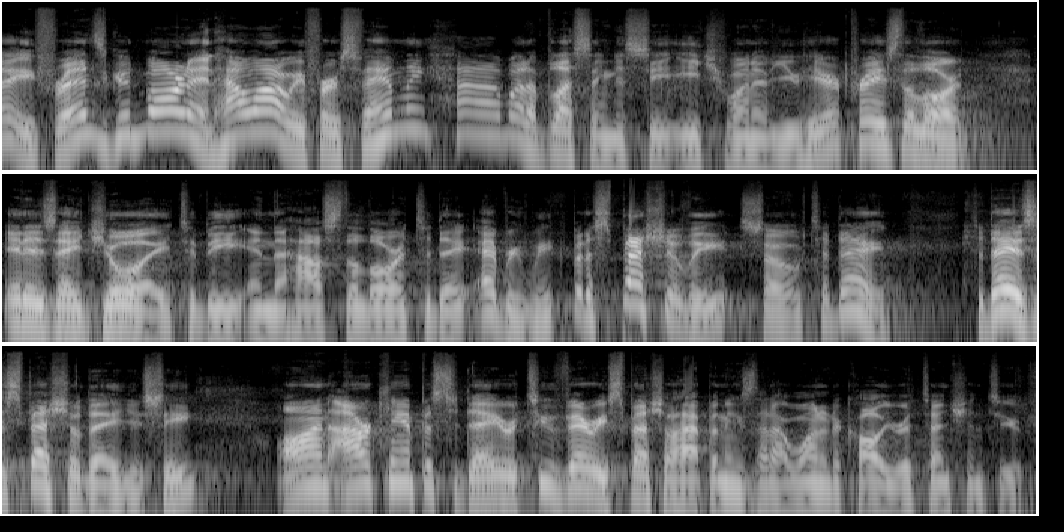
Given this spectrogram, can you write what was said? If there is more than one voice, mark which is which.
Speaker 1: Hey, friends, good morning. How are we, First Family? Ah, what a blessing to see each one of you here. Praise the Lord. It is a joy to be in the house of the Lord today, every week, but especially so today. Today is a special day, you see. On our campus today are two very special happenings that I wanted to call your attention to.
